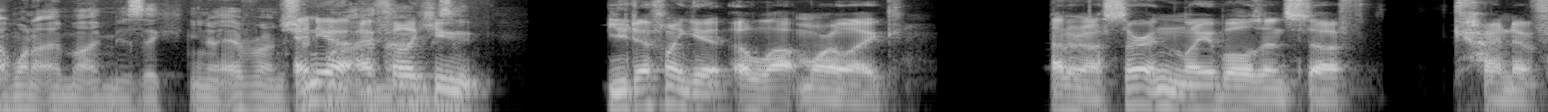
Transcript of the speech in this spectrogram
I want to own my own music. You know everyone should. and yeah, I feel like music. you you definitely get a lot more like I don't know, certain labels and stuff kind of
